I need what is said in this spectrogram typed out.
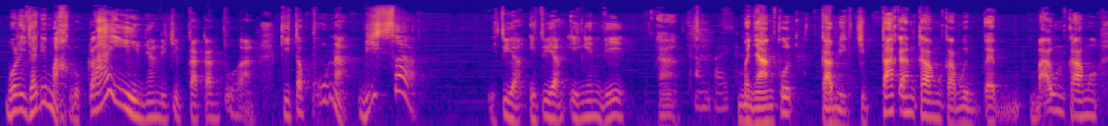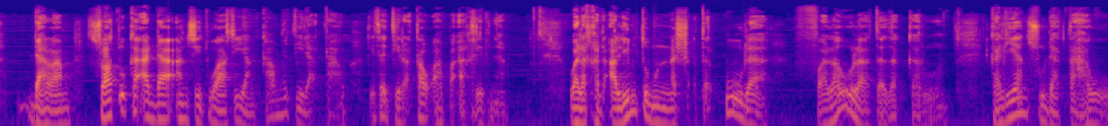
boleh jadi makhluk lain yang diciptakan Tuhan. Kita punah, bisa. Itu yang itu yang ingin di Nah, menyangkut kami ciptakan kamu, kamu eh, bangun kamu dalam suatu keadaan situasi yang kamu tidak tahu. Kita tidak tahu apa akhirnya. Walakad alimtumun nasyatal ula falaula tadakkarun. Kalian sudah tahu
